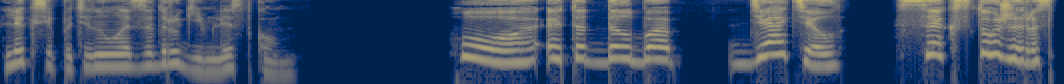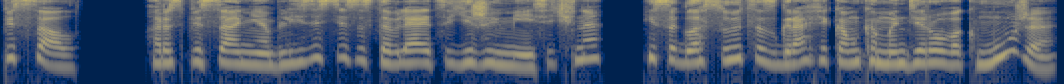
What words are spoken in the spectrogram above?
Лекси потянулась за другим листком. О, этот долбо... дятел! Секс тоже расписал. Расписание близости составляется ежемесячно и согласуется с графиком командировок мужа?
